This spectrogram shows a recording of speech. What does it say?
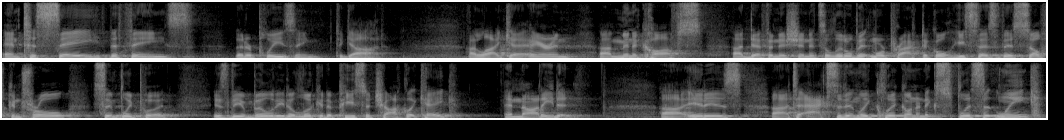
and to say the things that are pleasing to God. I like uh, Aaron uh, Menikoff's uh, definition. It's a little bit more practical. He says this self control, simply put, is the ability to look at a piece of chocolate cake and not eat it. Uh, it is uh, to accidentally click on an explicit link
